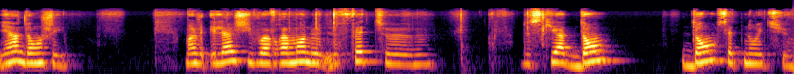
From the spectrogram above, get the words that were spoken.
Il y a un danger. Moi, et là, j'y vois vraiment le, fait euh, de ce qu'il y a dans, dans cette nourriture.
